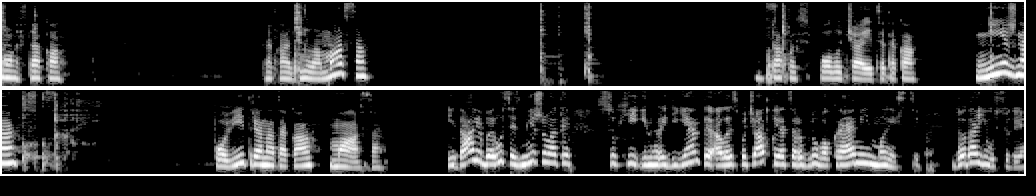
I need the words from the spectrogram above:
Ось така. Така біла маса. Так ось виходить така ніжна, повітряна така маса. І далі беруся змішувати сухі інгредієнти, але спочатку я це роблю в окремій мисці. Додаю сюди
